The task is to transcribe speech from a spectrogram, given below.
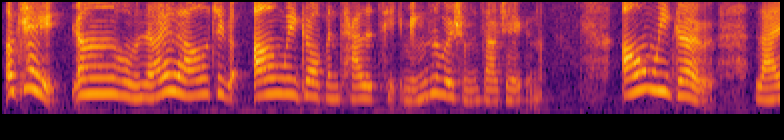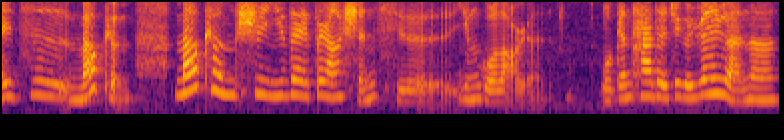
OK，让我们聊一聊这个 On We Go Mentality，名字为什么叫这个呢 ？On We Go 来自 Malcolm。Malcolm 是一位非常神奇的英国老人，我跟他的这个渊源呢，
